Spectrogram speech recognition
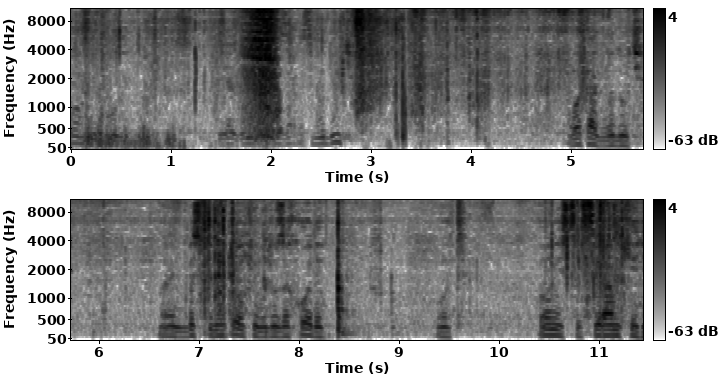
повні вулики. Як вони зараз ведуть. Отак ведуть. Навіть без підготовки буду заходив. От. Повністю всі рамки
